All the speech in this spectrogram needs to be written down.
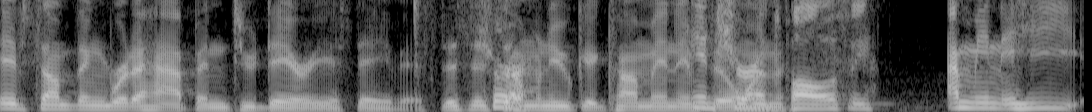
if something were to happen to Derius Davis. This is sure. someone who could come in and insurance fill in policy. I mean, he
